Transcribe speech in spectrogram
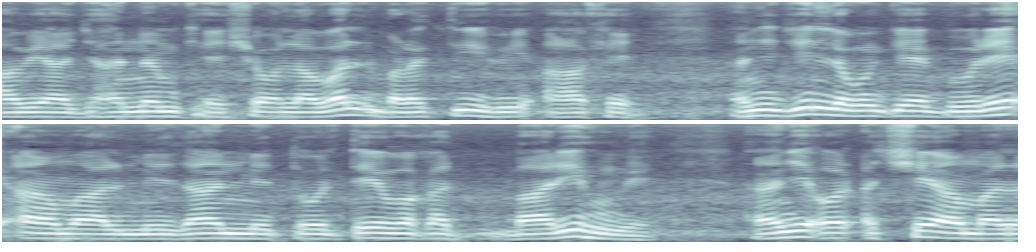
حاویہ جہنم کے شعلول بڑھتی ہوئی آنکھیں۔ ہاں جی جن لوگوں کے برے اعمال میزان میں تولتے وقت باری ہوں گے ہاں جی اور اچھے اعمال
